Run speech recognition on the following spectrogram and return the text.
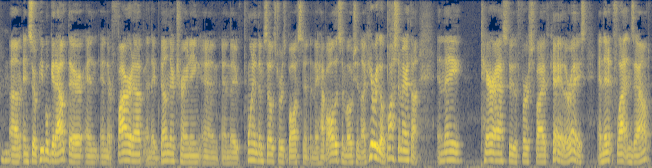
Um, and so people get out there and, and they're fired up and they've done their training and, and they've pointed themselves towards Boston and they have all this emotion like here we go Boston Marathon and they tear ass through the first 5k of the race and then it flattens out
